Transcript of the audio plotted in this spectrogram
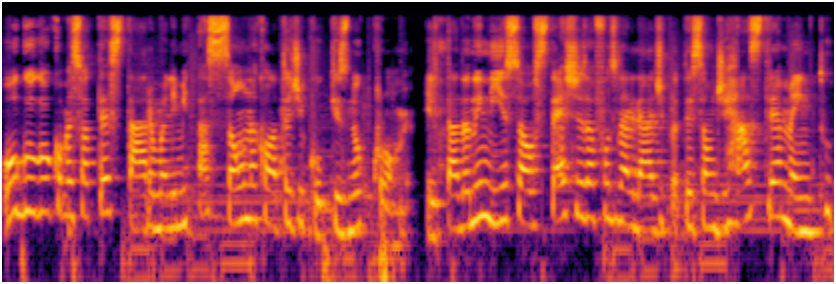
O Google começou a testar uma limitação na coleta de cookies no Chrome. Ele está dando início aos testes da funcionalidade de proteção de rastreamento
